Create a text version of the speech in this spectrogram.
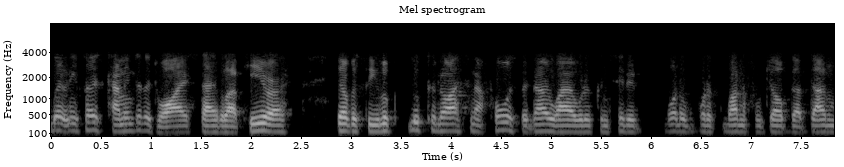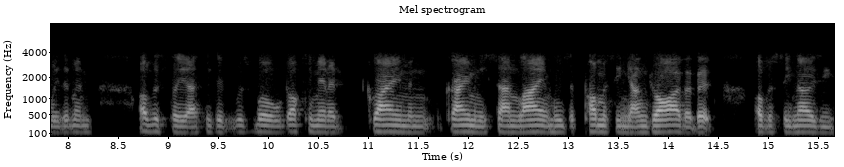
when he first come into the Dwyer stable up here, he obviously looked looked a nice enough horse, but no way I would have considered what a what a wonderful job they've done with him. And obviously, I think it was well documented. Graham and Graham and his son Lane, who's a promising young driver, but obviously knows he's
